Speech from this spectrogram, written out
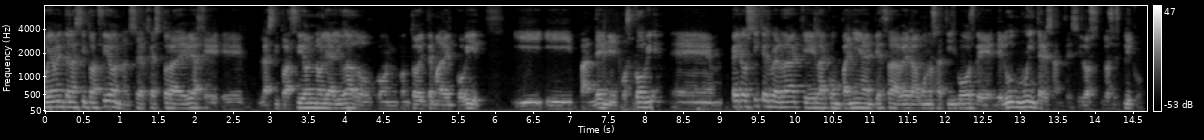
obviamente la situación, al ser gestora de viaje, la situación no le ha ayudado con, con todo el tema del COVID y, pandemia y post-COVID, eh, pero sí que es verdad que la compañía empieza a ver algunos atisbos de, luz muy interesantes, y los, los, explico.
